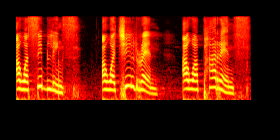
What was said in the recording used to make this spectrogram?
our siblings, our children, our parents,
